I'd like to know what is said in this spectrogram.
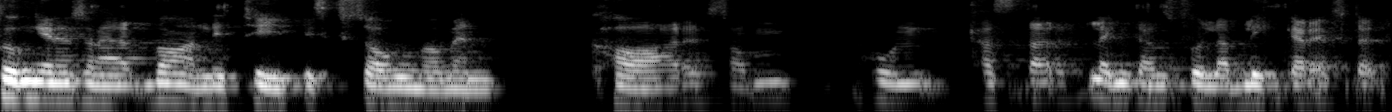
sjunger en sån här vanlig typisk sång om en kar som hon kastar längtansfulla blickar efter.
